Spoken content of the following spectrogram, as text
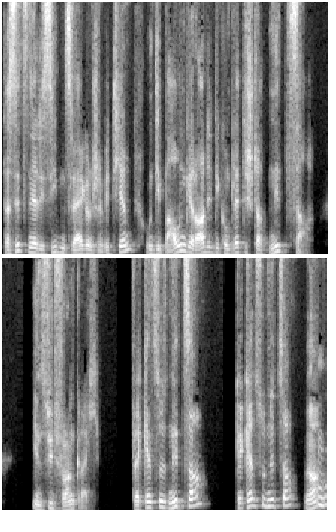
da sitzen ja die sieben Zwerge und Schneewittchen und die bauen gerade die komplette Stadt Nizza in Südfrankreich. Vielleicht kennst du Nizza? Kennst du Nizza? Ja. Mhm.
